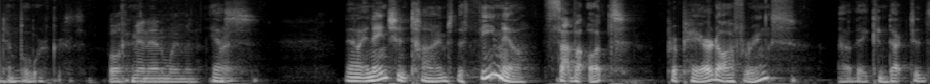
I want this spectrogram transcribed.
temple workers. Both men and women. right? Yes. Now, in ancient times, the female Sabaoth prepared offerings. Uh, they conducted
